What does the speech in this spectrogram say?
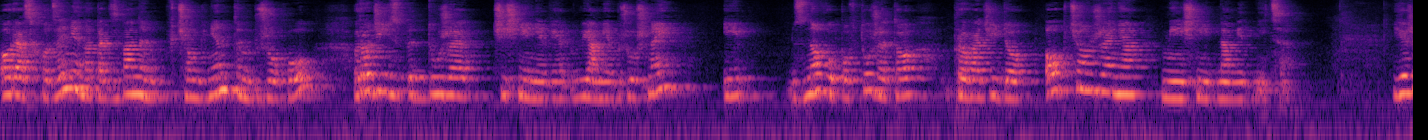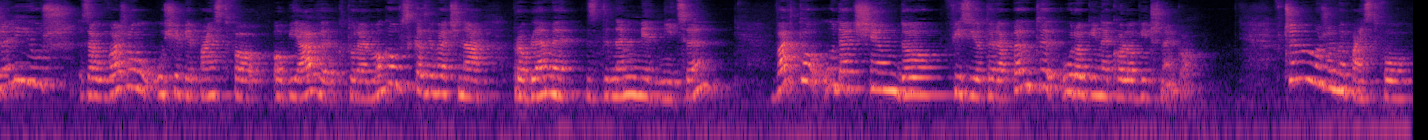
oraz chodzenie na tak zwanym wciągniętym brzuchu rodzi zbyt duże ciśnienie w jamie brzusznej i znowu powtórzę to, prowadzi do obciążenia mięśni dna miednicy. Jeżeli już zauważą u siebie Państwo objawy, które mogą wskazywać na problemy z dnem miednicy, warto udać się do fizjoterapeuty uroginekologicznego. W czym możemy Państwu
